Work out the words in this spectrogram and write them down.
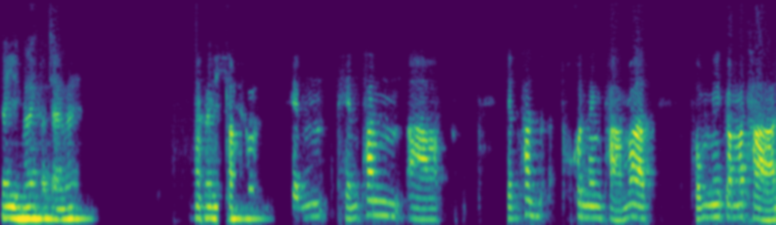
ได้ยินไหมเข้าใจไหมไม่มีครับเห็นเห็นท่านอ่าเห็นท่านคนหนึ่งถามว่า ผมมีกรรมฐาน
